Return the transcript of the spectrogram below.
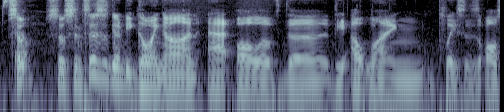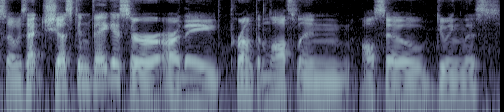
So, so since this is going to be going on at all of the the outlying places, also, is that just in Vegas, or are they Pahrump and Laughlin also doing this?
